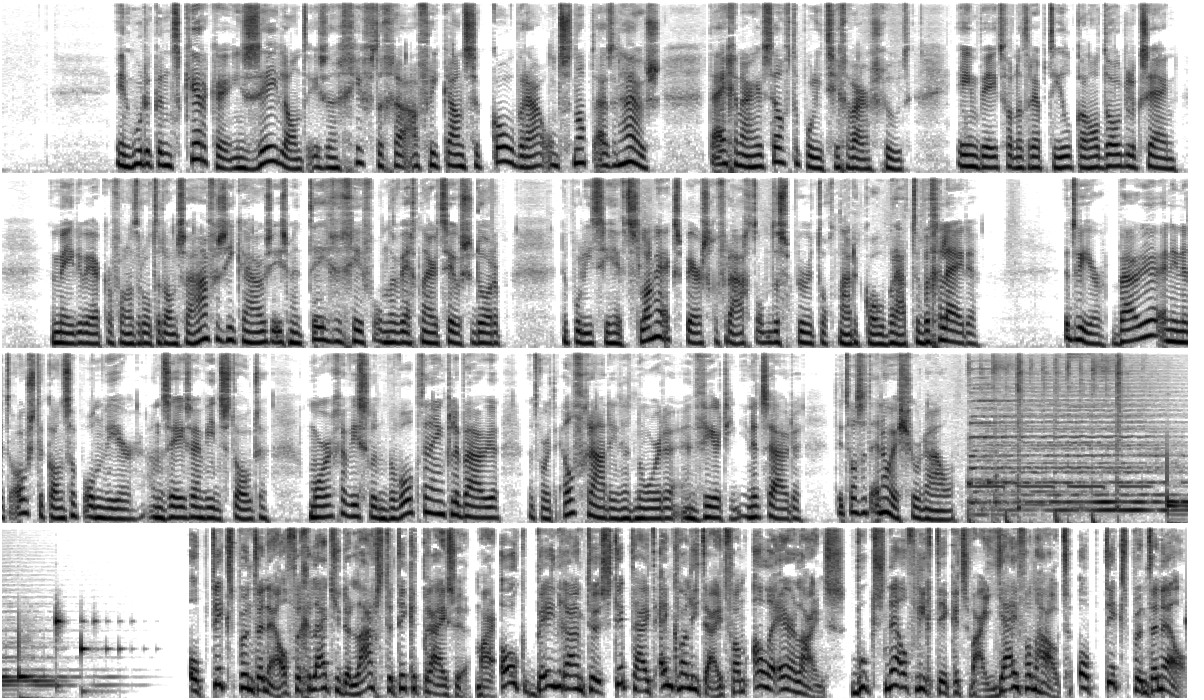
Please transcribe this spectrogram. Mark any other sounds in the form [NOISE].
In Hoedekenskerken in Zeeland is een giftige Afrikaanse cobra ontsnapt uit een huis. De eigenaar heeft zelf de politie gewaarschuwd. Eén beet van het reptiel kan al dodelijk zijn. Een medewerker van het Rotterdamse havenziekenhuis is met tegengif onderweg naar het Zeeuwse dorp. De politie heeft slangenexperts gevraagd om de speurtocht naar de cobra te begeleiden. Het weer, buien en in het oosten kans op onweer. Aan zee zijn windstoten. Morgen wisselend bewolkt en enkele buien. Het wordt 11 graden in het noorden en 14 in het zuiden. Dit was het NOS Journaal. Op tix.nl vergelijk je de laagste ticketprijzen, maar ook beenruimte, stiptheid en kwaliteit van alle airlines. Boek snel vliegtickets waar jij van houdt op tix.nl.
